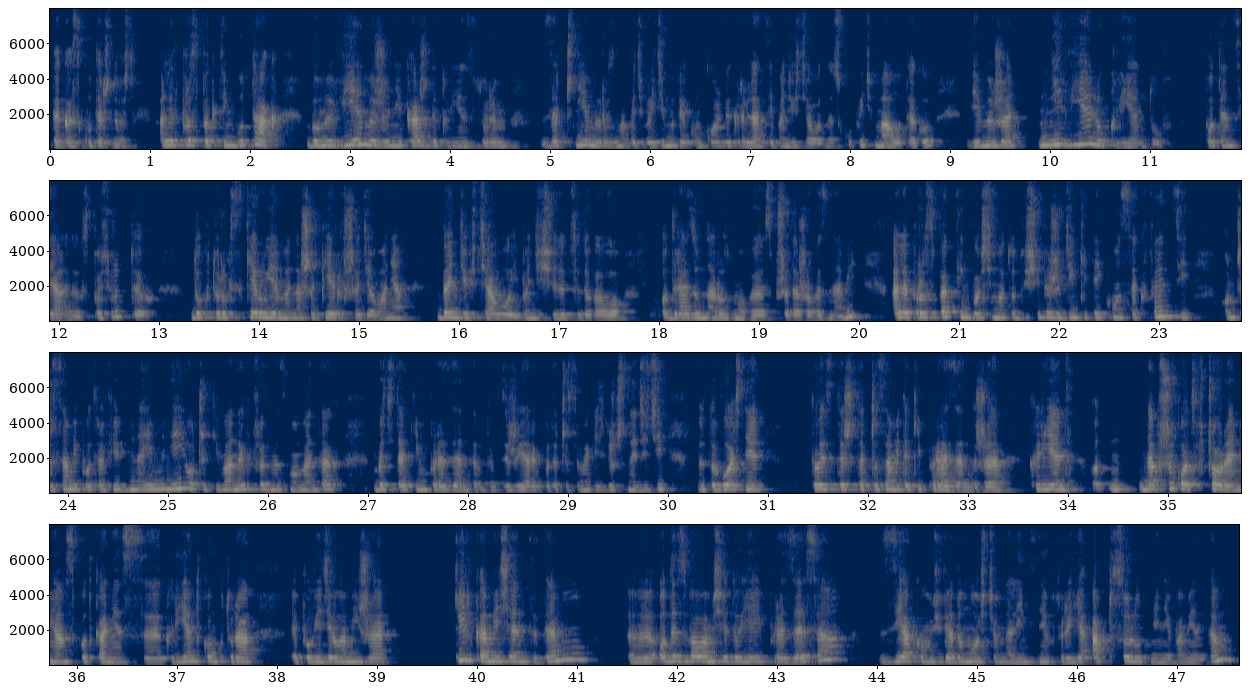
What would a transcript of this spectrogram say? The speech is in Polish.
taka skuteczność, ale w prospectingu tak, bo my wiemy, że nie każdy klient, z którym zaczniemy rozmawiać, wejdziemy w jakąkolwiek relację, będzie chciał od nas kupić. Mało tego, wiemy, że niewielu klientów potencjalnych spośród tych, do których skierujemy nasze pierwsze działania, będzie chciało i będzie się decydowało od razu na rozmowy sprzedażowe z nami, ale prospecting właśnie ma to do siebie, że dzięki tej konsekwencji on czasami potrafi w najmniej oczekiwanych przez nas momentach być takim prezentem. To widzę, że Jarek pyta, czy jakieś grzeczne dzieci, no to właśnie to jest też ta, czasami taki prezent, że klient, na przykład wczoraj miałam spotkanie z klientką, która e, powiedziała mi, że kilka miesięcy temu y, odezwałam się do jej prezesa z jakąś wiadomością na LinkedInie, której ja absolutnie nie pamiętam,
